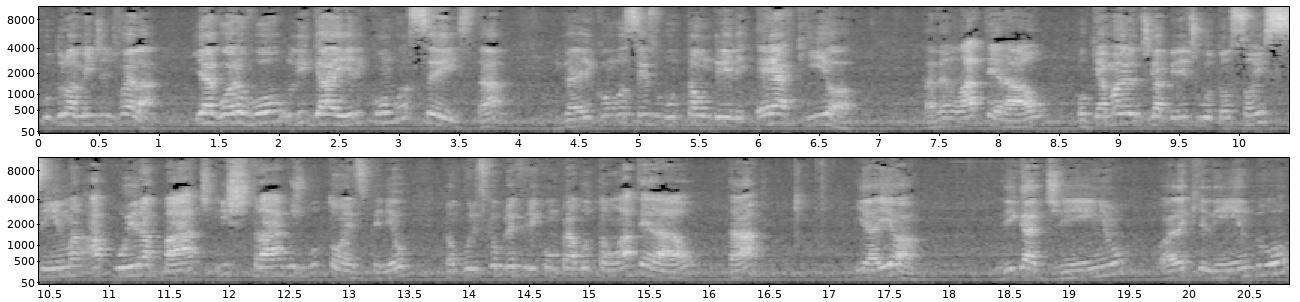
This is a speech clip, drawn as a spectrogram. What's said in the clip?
futuramente a gente vai lá. E agora eu vou ligar ele com vocês, tá? Ligar ele com vocês, o botão dele é aqui, ó Tá vendo? Lateral. Porque a maioria dos gabinetes de botão são em cima, a poeira bate e estraga os botões, entendeu? Então por isso que eu preferi comprar botão lateral, tá? E aí, ó, ligadinho. Olha que lindo.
